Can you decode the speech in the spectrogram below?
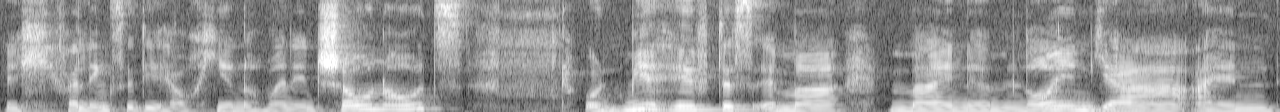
Ich verlinke sie dir auch hier nochmal in den Show Notes. Und mir hilft es immer, meinem neuen Jahr ein,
